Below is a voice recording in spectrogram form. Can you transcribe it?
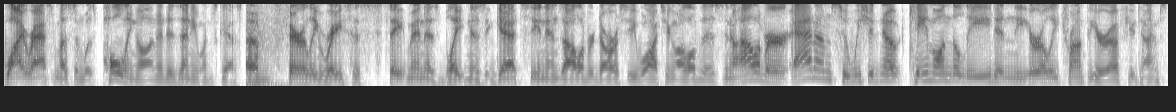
why Rasmussen was polling on it is anyone's guess. A fairly racist statement, as blatant as it gets. CNN's Oliver Darcy watching all of this. You know, Oliver Adams, who we should note came on the lead in the early Trump era a few times,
